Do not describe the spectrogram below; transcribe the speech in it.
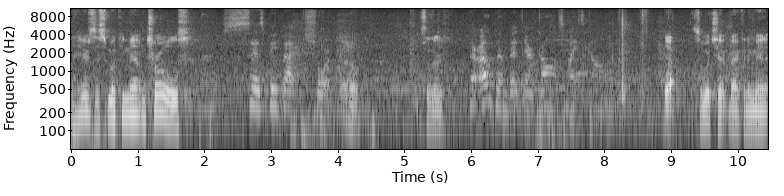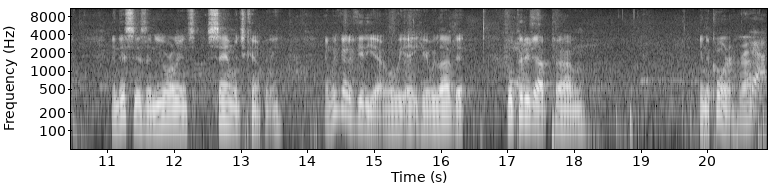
And here's the Smoky Mountain Trolls. Says be back shortly. Oh. So they're They're open, but they're gone. Somebody's gone. Yeah. So we'll check back in a minute. And this is a New Orleans sandwich company. And we've got a video where we ate here. We loved it. We'll put it up um, in the corner, right? Yeah,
